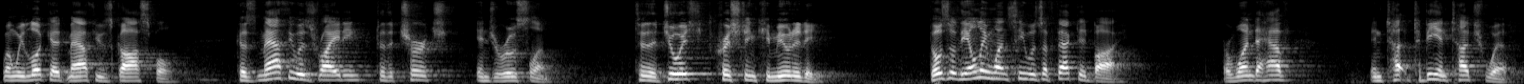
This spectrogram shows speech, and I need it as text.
when we look at Matthew's gospel, because Matthew is writing to the church in Jerusalem, to the Jewish Christian community. Those are the only ones he was affected by, or one to have t- to be in touch with.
